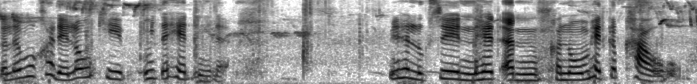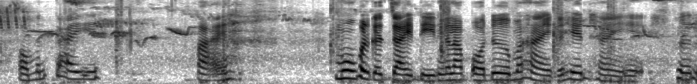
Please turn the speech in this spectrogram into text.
ก็เลยว่าค่อยได้ลงคลิปมีแต่เฮ็ดอย่างนี้แหละ มีเฮ็ดลูกชิ้นเฮ็ดอันขนมเฮ็ดกับข้าวหอมมันไก่ขายหมูเพิ่นก็ใจดีก็รับออเดอร์มาให้ก็เฮ็ดให้เพิ่น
